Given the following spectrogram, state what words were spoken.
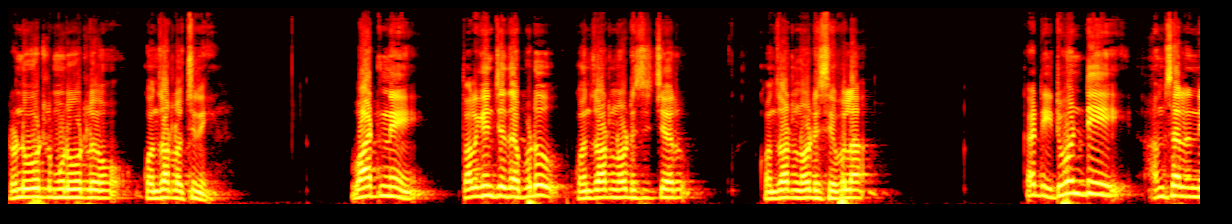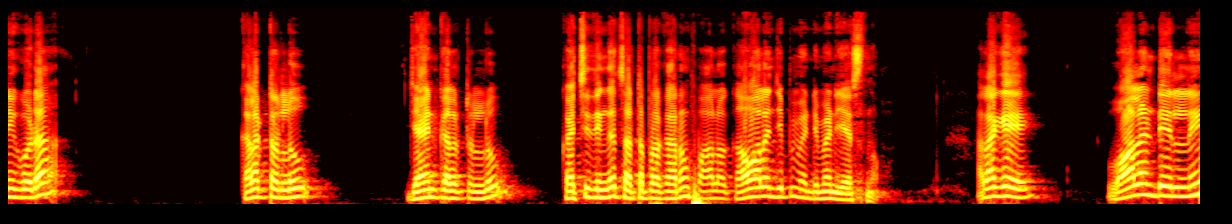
రెండు ఓట్లు మూడు ఓట్లు కొన్ని చోట్ల వచ్చినాయి. వాటిని తొలగించేటప్పుడు కొన్ని చోట్ల నోటీస్ ఇచ్చారు కొన్ని చోట్ల నోటీస్ ఇవ్వలా. కాబట్టి ఇటువంటి అంశాలన్నీ కూడా కలెక్టర్లు జాయింట్ కలెక్టర్లు ఖచ్చితంగా చట్ట ప్రకారం ఫాలో కావాలని చెప్పి మేము డిమాండ్ చేస్తున్నాం. అలాగే వాలంటీర్లని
